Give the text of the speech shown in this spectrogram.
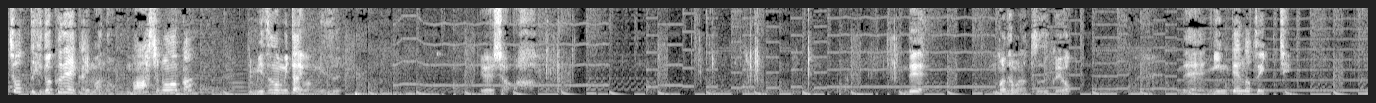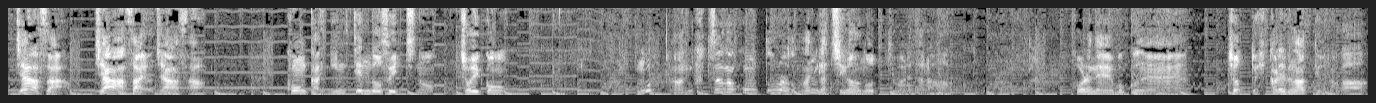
ちょっとひどくねえか今の。回し物か？水飲みたいわ水。よいしょ。でまだまだ続くよ。で任天堂スイッチじゃあさじゃあさよじゃあさ。今回任天堂スイッチのジョイコンもあの普通のコントローラーと何が違うの？って言われたらこれね僕ねちょっと惹かれるなっていうのが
